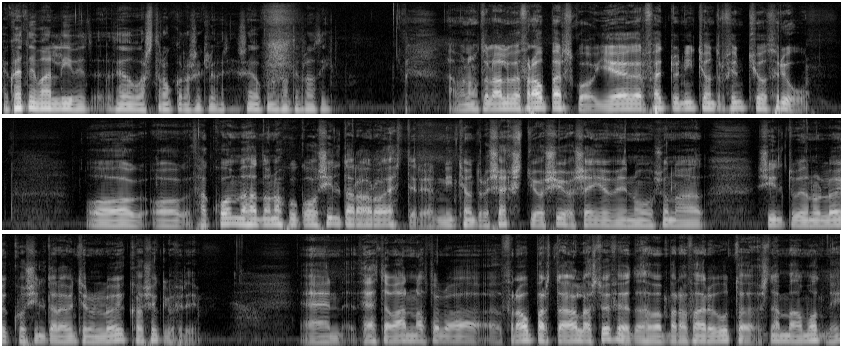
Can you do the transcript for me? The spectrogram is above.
En hvernig var lífið þegar þú var strákur á Siglufyrði segðu okkur svolítið frá því. Það var náttúrulega alveg frábær sko. Ég er fættur 1953 og, og það komið þarna nokkuð góð síldar ára á eftir. En 1967 segjum við nú svona síldu við nú lauk og síldaræfintirinn lauk á Siglufyrði. En þetta var náttúrulega frábært að ala stöfið þetta. Það var bara að fara út að snemma á mótni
